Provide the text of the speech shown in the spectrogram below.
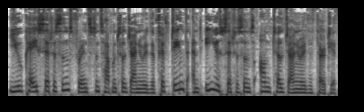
UK citizens, for instance, have until January the 15th and EU citizens until January the 30th.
